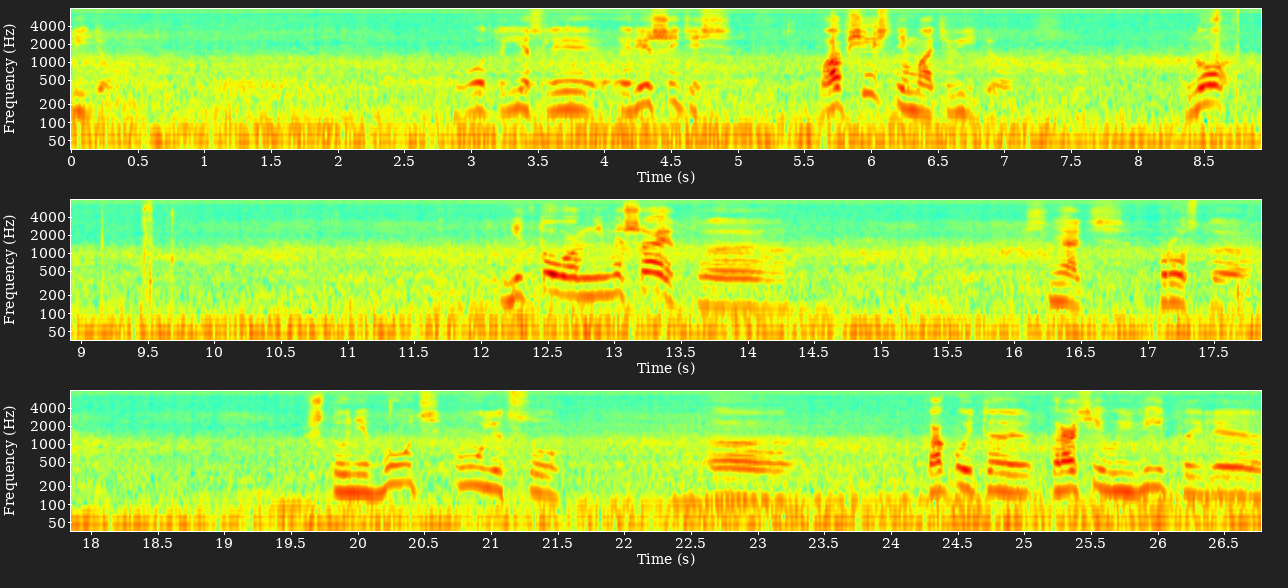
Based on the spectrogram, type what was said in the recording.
видео. Вот если решитесь вообще снимать видео, но никто вам не мешает э, снять просто что-нибудь, улицу, какой-то красивый вид или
